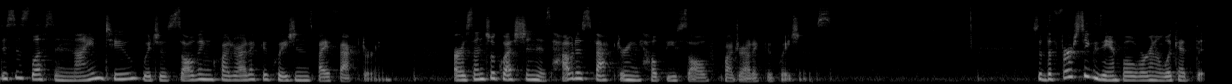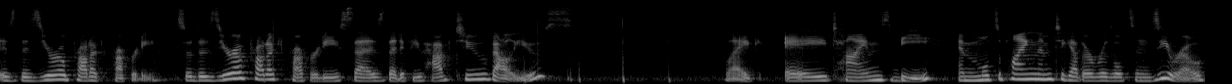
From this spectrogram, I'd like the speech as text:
This is lesson 9-2, which is solving quadratic equations by factoring. Our essential question is how does factoring help you solve quadratic equations? So the first example we're going to look at is the zero product property. So the zero product property says that if you have two values, like a times b, and multiplying them together results in zero,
